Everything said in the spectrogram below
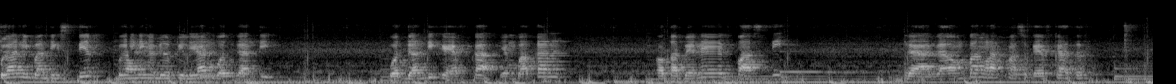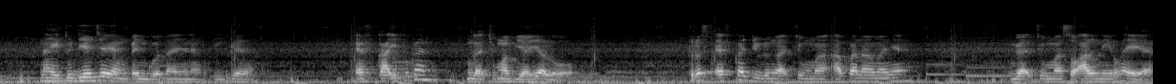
berani banting setir berani ngambil pilihan buat ganti. Buat ganti ke FK yang bahkan notabene pasti nggak gampang lah masuk ke FK tuh. Nah itu dia aja yang pengen gue tanya yang ketiga. FK itu kan nggak cuma biaya loh. Terus FK juga nggak cuma apa namanya nggak cuma soal nilai ya.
